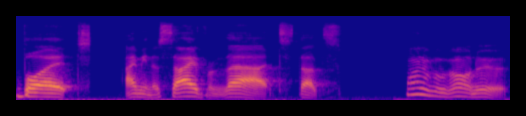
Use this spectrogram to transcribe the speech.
but I mean, aside from that, that's kind of about it.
